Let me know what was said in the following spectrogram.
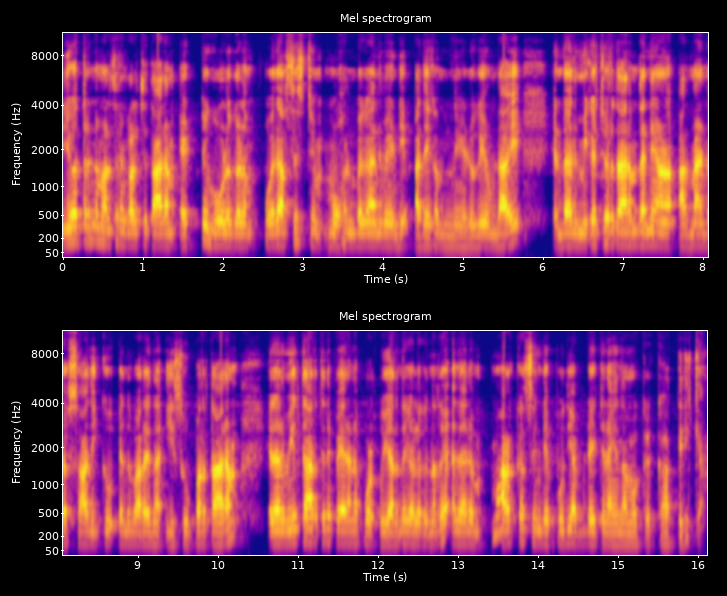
ഇരുപത്തിരണ്ട് മത്സരം കളിച്ച് താരം എട്ട് ഗോളുകളും ഒരു അസിസ്റ്റും മോഹൻ ബഗാന് വേണ്ടി അദ്ദേഹം നേടുകയുണ്ടായി. എന്തായാലും മികച്ചൊരു താരം തന്നെയാണ് അർമാൻഡോ സാദിക്കു എന്ന് പറയുന്ന ഈ സൂപ്പർ താരം. എന്തായാലും ഈ താരത്തിന്റെ പേരാണ് ഇപ്പോൾ ഉയർന്നു കേൾക്കുന്നത് എന്തായാലും മാർക്കസിന്റെ പുതിയ അപ്ഡേറ്റിനായി നമുക്ക് കാത്തിരിക്കാം.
